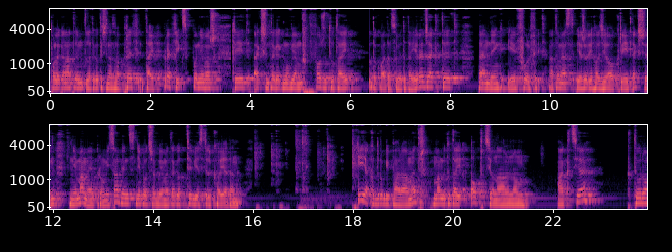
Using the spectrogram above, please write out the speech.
polega na tym, dlatego to się nazywa pref type prefix, ponieważ create action, tak jak mówiłem, tworzy tutaj, dokłada sobie tutaj rejected, pending i fulfilled. Natomiast jeżeli chodzi o create action, nie mamy promisa, więc nie potrzebujemy tego, typ jest tylko jeden. I jako drugi parametr mamy tutaj opcjonalną akcję, którą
